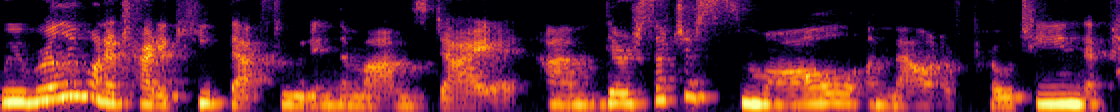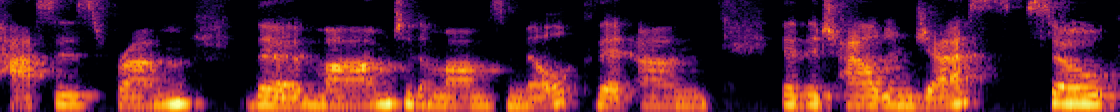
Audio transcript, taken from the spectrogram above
we really want to try to keep that food in the mom's diet. Um, there's such a small amount of protein that passes from the mom to the mom's milk that, um, that the child ingests. So,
